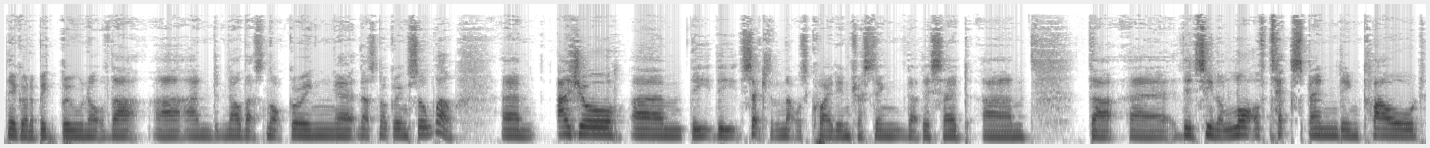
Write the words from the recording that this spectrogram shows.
They got a big boon out of that, uh, and now that's not going uh, that's not going so well. Um, Azure, um, the the section on that was quite interesting. That they said um, that uh, they'd seen a lot of tech spend in cloud.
